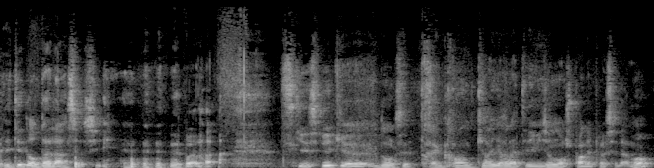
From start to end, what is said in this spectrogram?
Il était dans Dallas aussi. voilà. Ce qui explique euh, donc cette très grande carrière à la télévision dont je parlais précédemment.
